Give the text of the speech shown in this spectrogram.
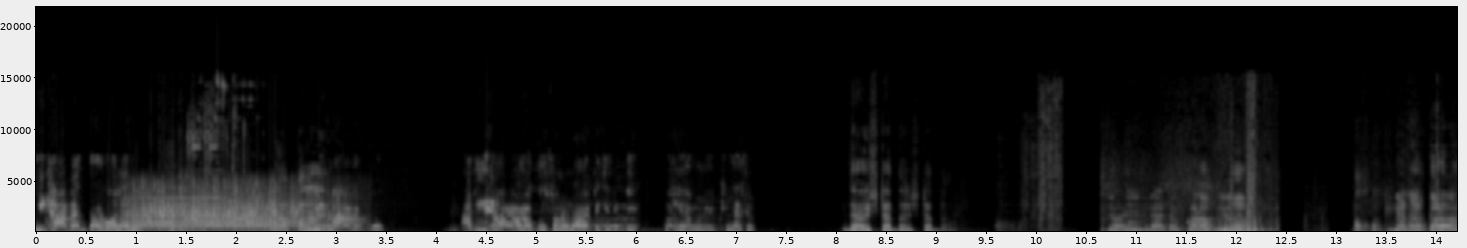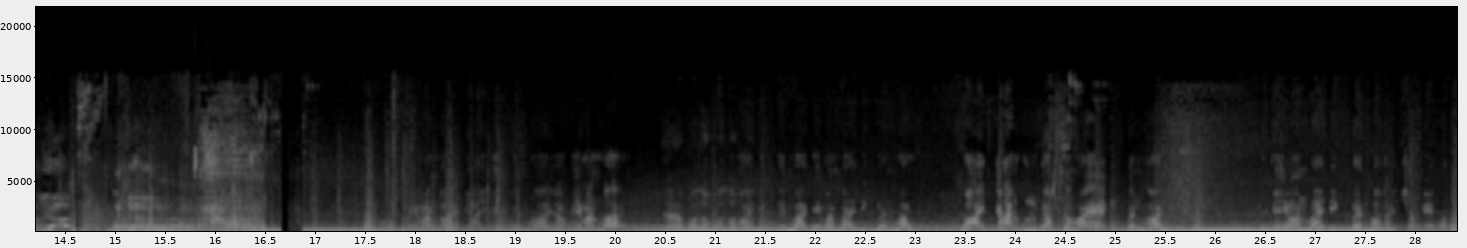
কি খাবেন তাই বলেন? না পারলে? আপনি ভাই আমাকে শোনেন আর একটা কিছু gift করলে হবে ভাই ঠিক আছে? দাও স্টার দাও স্টার দাও। নাটক করো প্রিয়। নাটক করো প্রিয়। বেমান ভাই ভাই ভাই ও বেমান ভাই। হ্যাঁ বলো বলো ভাই ভাই বেমান ভাই বিকবেন ভাই। ভাই কার গ্রুপে আসলাম ভাই? এই ভাই। বেমান ভাই বিকবেন ভাই সব মেয়ে পড়তে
